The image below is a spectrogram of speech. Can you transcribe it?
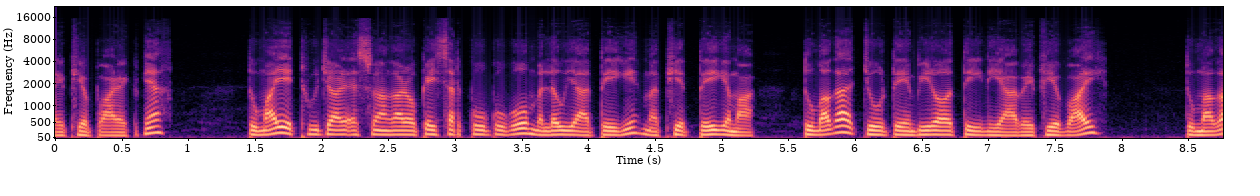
လေဖြစ်ပါတယ်ခင်ဗျာ သူမရဲ့ထူးခြားတဲ့အစွမ်းကတော့ကိစ္စတစ်ခုခုကိုမလုပ်ရသေးခင်မဖြစ်သေးခင်မှာသူမကကြိုတင်ပြီးတော့တည်နေရပဲဖြစ်ပါတယ်။သူမက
